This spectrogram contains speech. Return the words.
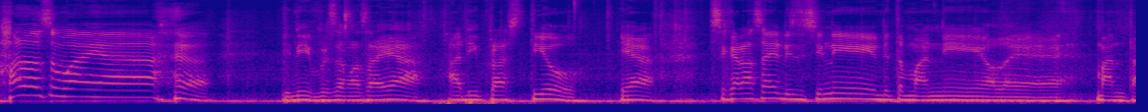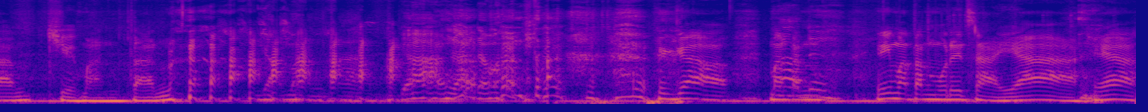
Halo semuanya. Ini bersama saya Adi Prastio. Ya, sekarang saya di sini ditemani oleh mantan, cie mantan. Gak mantan. Gak, gak ada mantan. Enggak, mantan. Aduh. Ini mantan murid saya, ya.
